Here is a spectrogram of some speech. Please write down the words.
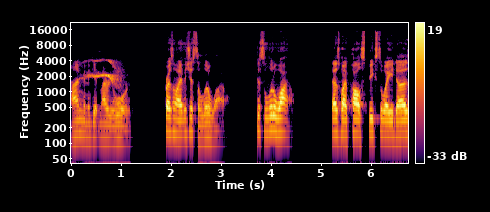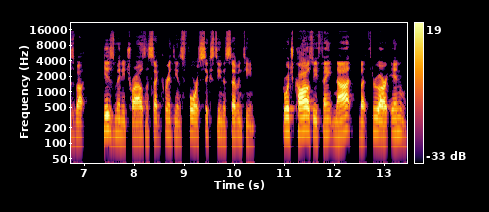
I'm going to get my reward. Present life is just a little while, just a little while. That's why Paul speaks the way he does about his many trials in 2 Corinthians 4 16 to 17. For which cause we faint not, but through our in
